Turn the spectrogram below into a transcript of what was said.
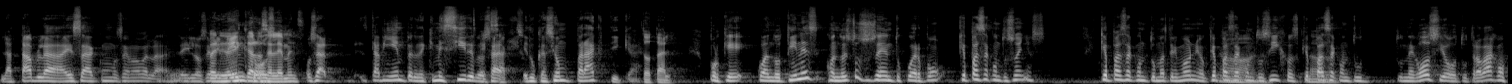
la, tabla esa, ¿cómo se llamaba? La, de los elementos. los elementos. O sea, está bien, pero ¿de qué me sirve? O sea, educación práctica. Total. Porque cuando tienes, cuando esto sucede en tu cuerpo, ¿qué pasa con tus sueños? ¿Qué pasa con tu matrimonio? ¿Qué pasa con tus hijos? ¿Qué pasa con tu, negocio o tu trabajo?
